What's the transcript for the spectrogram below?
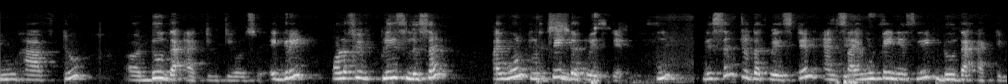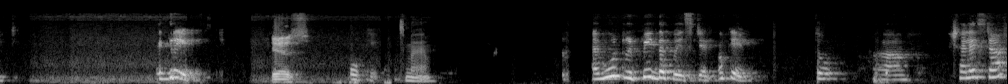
you have to uh, do the activity also. Agreed? All of you, please listen. I won't repeat the question. Hmm? Listen to the question and simultaneously do the activity. Agreed? Yes. Okay. Yes, ma'am. I won't repeat the question. Okay. So, uh, shall I start?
